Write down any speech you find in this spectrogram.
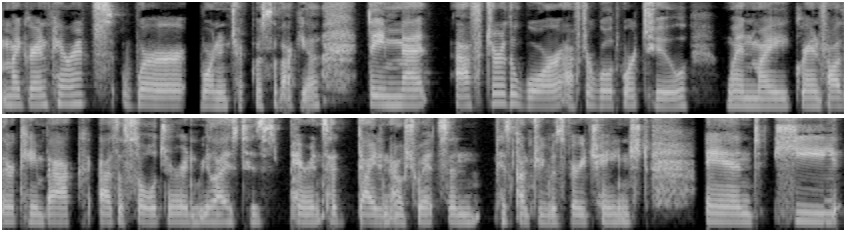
My grandparents were born in Czechoslovakia. They met after the war, after World War II, when my grandfather came back as a soldier and realized his parents had died in Auschwitz and his country was very changed. And he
